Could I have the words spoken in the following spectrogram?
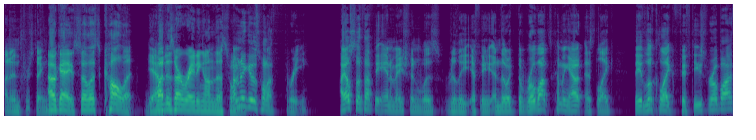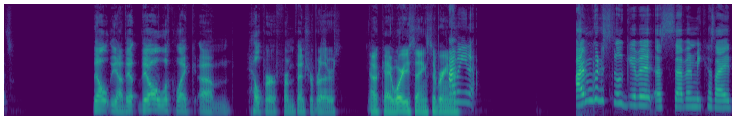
uninteresting. okay, so let's call it. Yeah. What is our rating on this one? I'm gonna give this one a three. I also thought the animation was really iffy, and the like the robots coming out as like they look like 50s robots. They'll yeah they they all look like um Helper from Venture Brothers. Okay, what are you saying, Sabrina? I mean, I'm gonna still give it a seven because I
